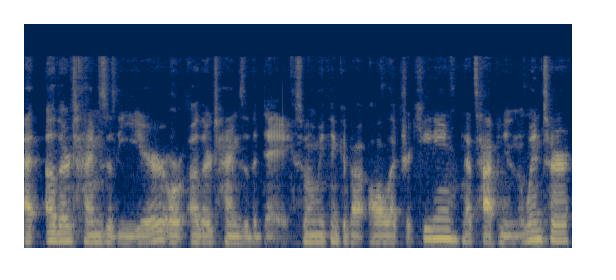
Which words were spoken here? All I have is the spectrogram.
at other times of the year or other times of the day. So when we think about all electric heating, that's happening in the winter.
